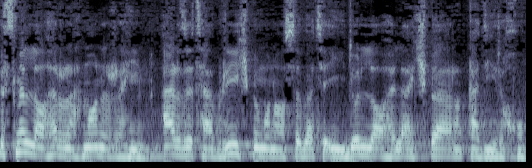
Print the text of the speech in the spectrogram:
بسم الله الرحمن الرحیم. عرض تبریک به مناسبت عید الله الاکبر قدیر خم.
